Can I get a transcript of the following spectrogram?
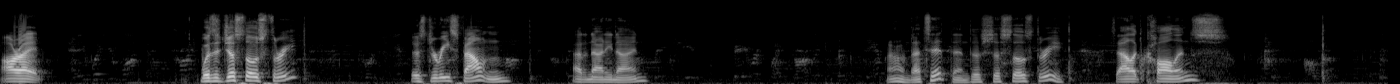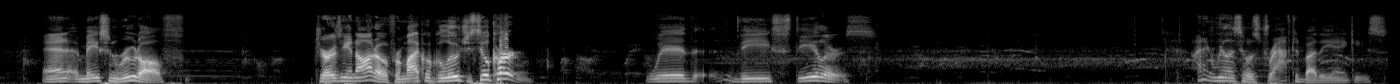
All right. Was it just those three? There's Daurice Fountain out of 99. Oh, that's it then. There's just those three. It's Alec Collins and Mason Rudolph. Jersey and auto for Michael Gallucci. Steel curtain with the Steelers. I didn't realize he was drafted by the Yankees.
